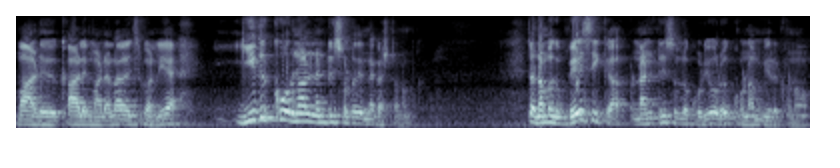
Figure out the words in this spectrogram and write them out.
மாடு காளை மாடெல்லாம் வச்சுருக்கோம் இல்லையா? இதுக்கு ஒரு நாள் நன்றி சொல்கிறது என்ன கஷ்டம் நமக்கு? ஸோ நமக்கு பேசிக்காக நன்றி சொல்லக்கூடிய ஒரு குணம் இருக்கணும்.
